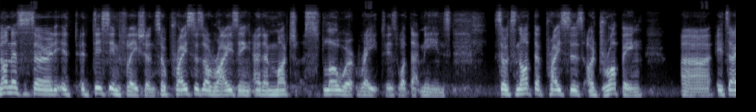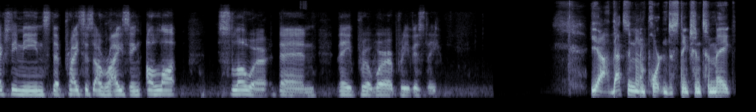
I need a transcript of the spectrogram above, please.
not necessarily disinflation. So prices are rising at a much slower rate, is what that means. So it's not that prices are dropping uh, it actually means that prices are rising a lot slower than they were previously. Yeah, that's an important distinction to make.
